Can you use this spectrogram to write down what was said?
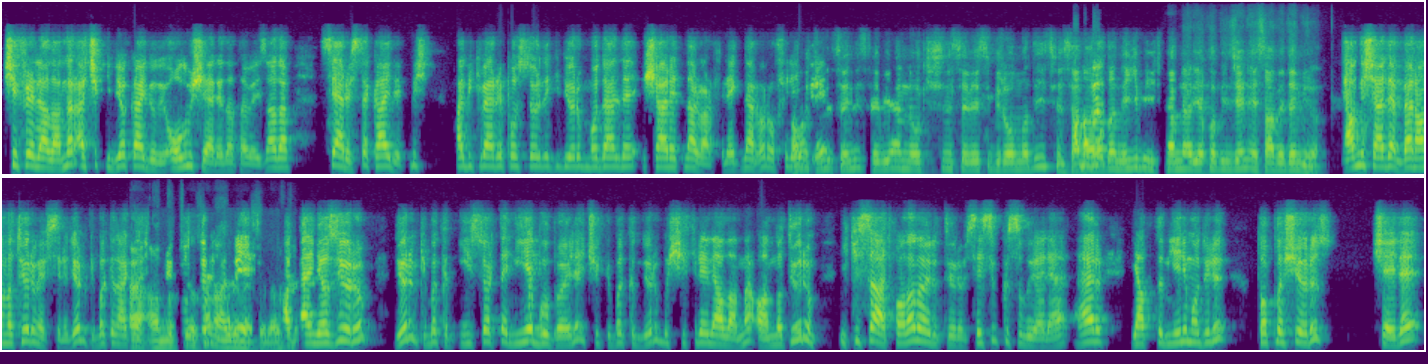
şifreli alanlar açık gidiyor, kaydoluyor. Olmuş yani database. Adam serviste kaydetmiş. Halbuki ben repository'de gidiyorum. Modelde işaretler var, flagler var. O flagleri... Ama şimdi senin seviyenle o kişinin seviyesi bir olmadığı için sen Ama arada ben... ne gibi işlemler yapabileceğini hesap edemiyor. Yanlış Adem. Ben anlatıyorum hepsini. Diyorum ki bakın arkadaşlar. Ha, anlatıyorsan ayrı mesela. Ben yazıyorum. Diyorum ki bakın insert'te niye bu böyle? Çünkü bakın diyorum bu şifreli alanlar anlatıyorum. iki saat falan öğretiyorum. Sesim kısılıyor yani. Her yaptığım yeni modülü toplaşıyoruz. Şeyde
